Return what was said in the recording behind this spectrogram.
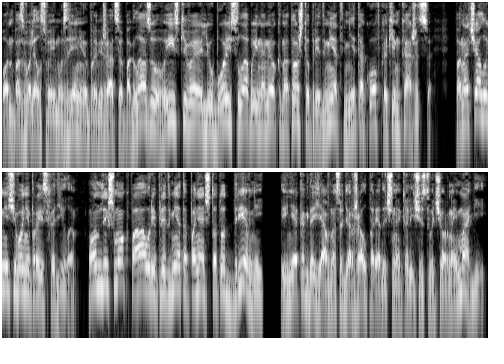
Он позволил своему зрению пробежаться по глазу, выискивая любой слабый намек на то, что предмет не таков, каким кажется. Поначалу ничего не происходило. Он лишь мог по ауре предмета понять, что тот древний, и некогда явно содержал порядочное количество черной магии.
